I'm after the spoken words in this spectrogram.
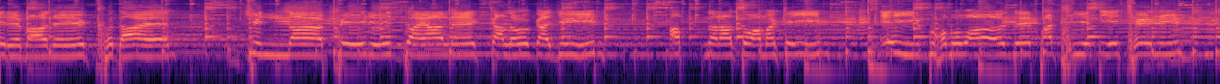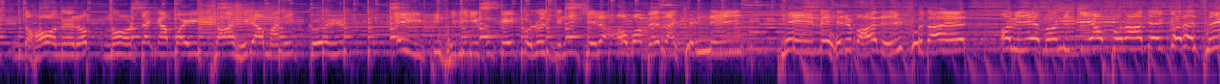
মেহরবানে খুদায় জিন্না পীর দয়ালে কালো গাজীর। আপনারা তো আমাকে এই ভববাদে পাঠিয়ে দিয়েছেন। ধন, রত্ন, টাকা, পয়সা, হীরা মানিক্য এই পৃথিবীর বুকে কোনো জিনিসের অভাবে রাখেননি। হে মেহরবানে খুদায় আমি এমন কি অপরাধে করেছি?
